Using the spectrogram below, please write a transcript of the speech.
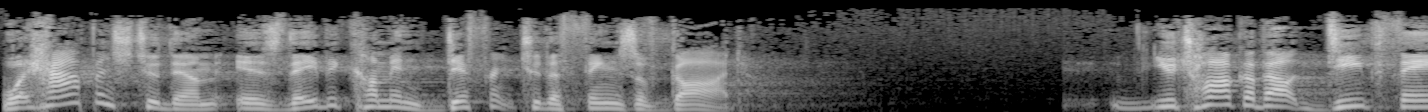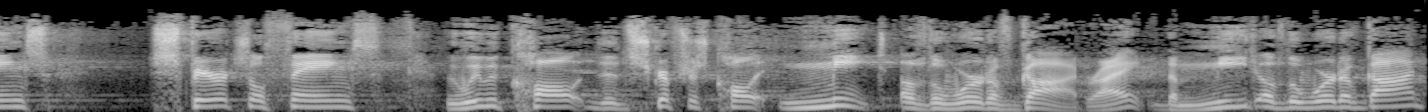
What happens to them is they become indifferent to the things of God. You talk about deep things, spiritual things. We would call, the scriptures call it meat of the Word of God, right? The meat of the Word of God.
